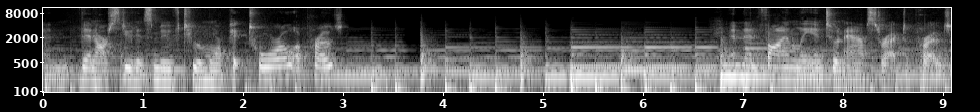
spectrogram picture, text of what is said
and then our students move to a more pictorial approach and then finally into an abstract approach.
